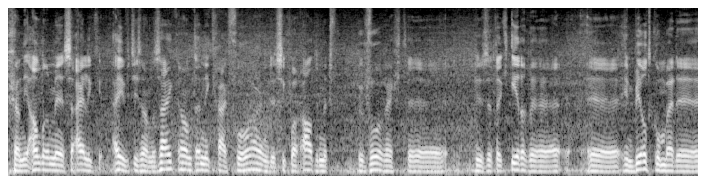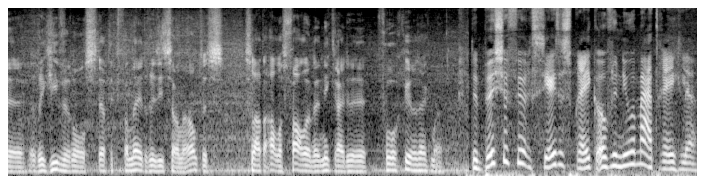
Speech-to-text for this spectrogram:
gaan die andere mensen eigenlijk eventjes aan de zijkant en ik krijg voorrang. Dus ik word altijd met bevoorrecht. Uh, dus dat ik eerder in beeld kom bij de regie van ons. Dat ik van nee, er is iets aan de hand. Dus ze laten alles vallen en ik krijg de voorkeur, zeg maar. De buschauffeur is zeer te spreken over de nieuwe maatregelen.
